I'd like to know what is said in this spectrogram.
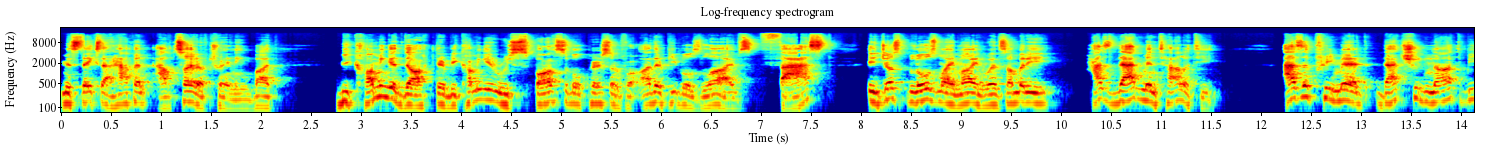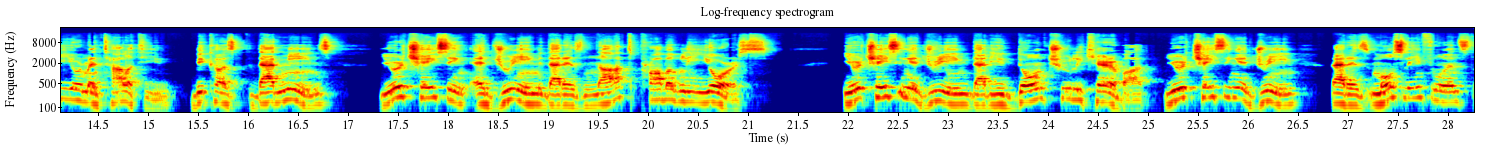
mistakes that happen outside of training. But becoming a doctor, becoming a responsible person for other people's lives fast, it just blows my mind when somebody has that mentality. As a pre-med, that should not be your mentality because that means you're chasing a dream that is not probably yours. You're chasing a dream that you don't truly care about. You're chasing a dream that is mostly influenced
